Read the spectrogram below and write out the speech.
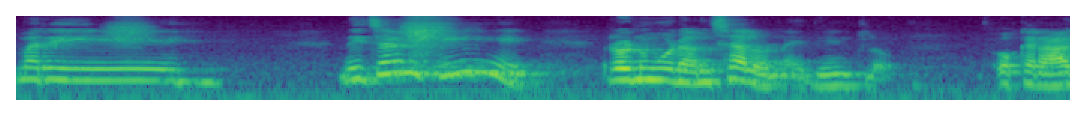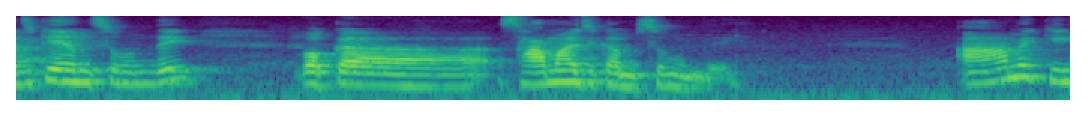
మరి నిజానికి రెండు మూడు అంశాలు ఉన్నాయి దీంట్లో. ఒక రాజకీయ అంశం ఉంది ఒక సామాజిక అంశం ఉంది. ఆమెకి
